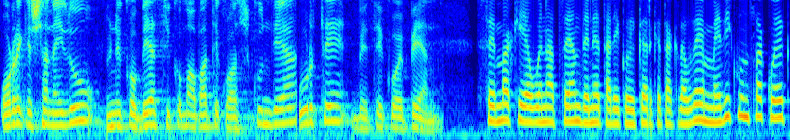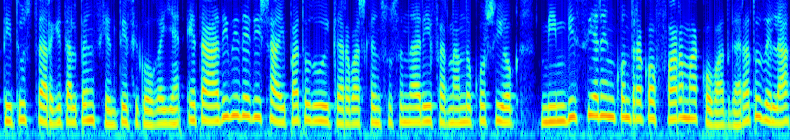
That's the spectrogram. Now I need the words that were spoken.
Horrek esan nahi du euneko behatzi koma bateko azkundea urte beteko epean. Zenbaki hauen atzean denetariko ikerketak daude, medikuntzakoek dituzte argitalpen zientifiko gehien, eta adibide gisa aipatu du ikerbasken zuzendari Fernando Kosiok minbiziaren kontrako farmako bat garatu dela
